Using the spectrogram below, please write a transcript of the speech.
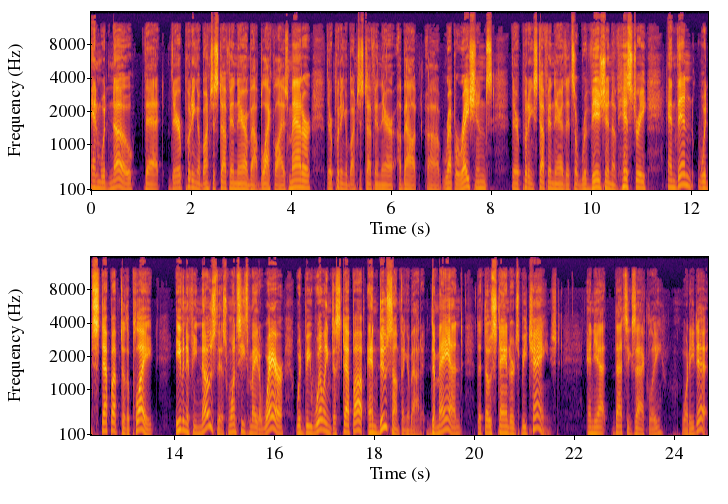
and would know that they're putting a bunch of stuff in there about Black Lives Matter. They're putting a bunch of stuff in there about uh, reparations. They're putting stuff in there that's a revision of history, and then would step up to the plate, even if he knows this, once he's made aware, would be willing to step up and do something about it, demand that those standards be changed. And yet, that's exactly what he did.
